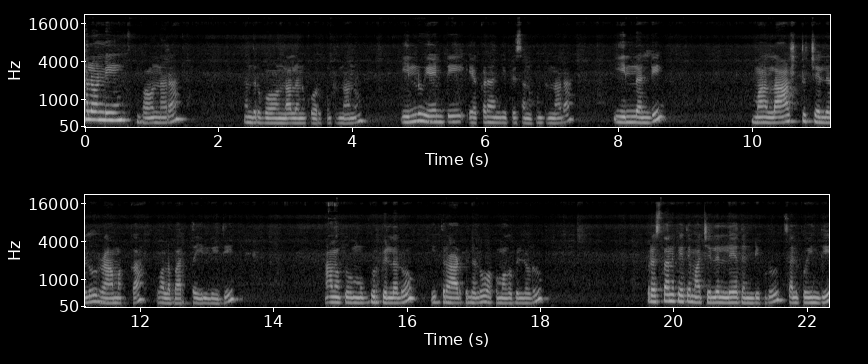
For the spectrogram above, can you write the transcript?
హలో అండి. బాగున్నారా? అందరూ బాగుండాలని కోరుకుంటున్నాను. ఇల్లు ఏంటి ఎక్కడ అని చెప్పేసి అనుకుంటున్నారా? ఈ ఇల్లు అండి మా లాస్ట్ చెల్లెలు రామక్క వాళ్ళ భర్త ఇల్లు ఇది. ఆమెకు ముగ్గురు పిల్లలు ఇద్దరు ఆడపిల్లలు ఒక మగ పిల్లడు. ప్రస్తుతానికైతే మా చెల్లెలు లేదండి ఇప్పుడు చనిపోయింది.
